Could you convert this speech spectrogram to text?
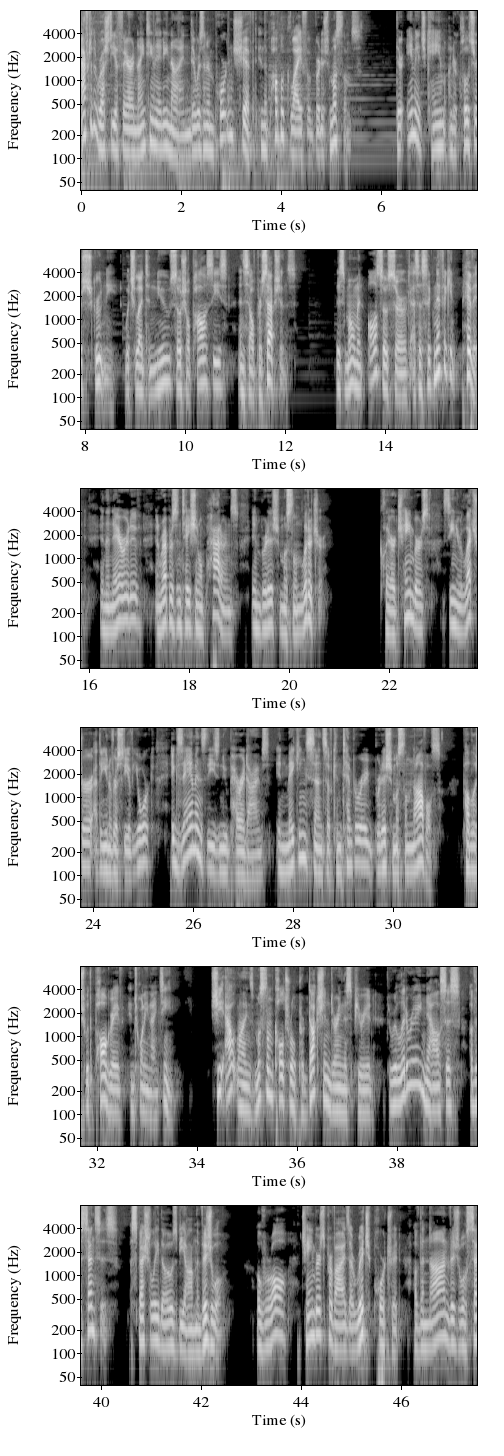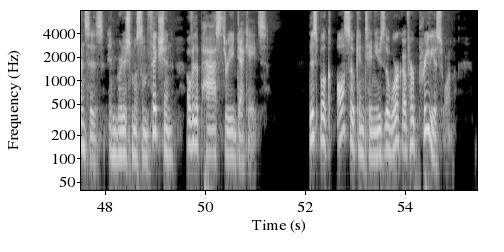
After the Rushdie affair in 1989, there was an important shift in the public life of British Muslims. Their image came under closer scrutiny, which led to new social policies and self perceptions. This moment also served as a significant pivot in the narrative and representational patterns in British Muslim literature. Claire Chambers, senior lecturer at the University of York, examines these new paradigms in Making Sense of Contemporary British Muslim Novels, published with Palgrave in 2019. She outlines Muslim cultural production during this period through a literary analysis of the senses, especially those beyond the visual. Overall, Chambers provides a rich portrait of the non visual senses in British Muslim fiction over the past three decades. This book also continues the work of her previous one,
